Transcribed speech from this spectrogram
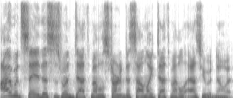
I would say this is when death metal started to sound like death metal as you would know it.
